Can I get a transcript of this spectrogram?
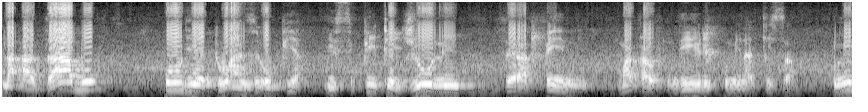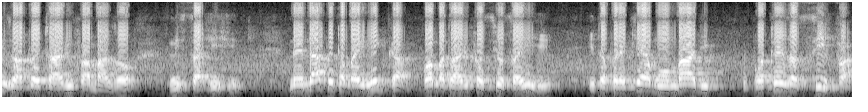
na adhabu, uje tuanze upya, isipite Juni 30 mwaka 2019. Mimi watoe taarifa ambazo ni sahihi, na endapo itabainika kwamba taarifa sio sahihi, itapelekea mwombaji kupoteza sifa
